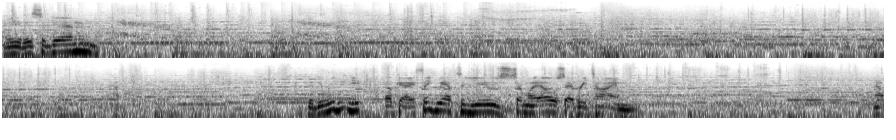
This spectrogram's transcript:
Hey, this again. Do we need... Okay, I think we have to use someone else every time. Now,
